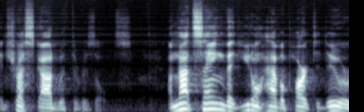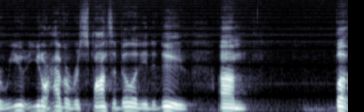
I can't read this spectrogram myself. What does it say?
and trust God with the results. I'm not saying that you don't have a part to do or you, you don't have a responsibility to do. Um, but,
